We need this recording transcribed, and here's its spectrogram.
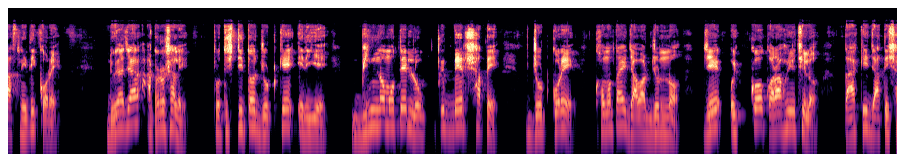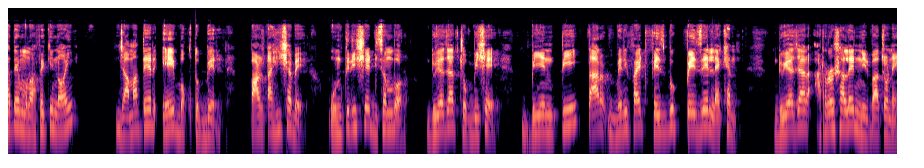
রাজনীতি করে। দুই হাজার আঠারো সালে প্রতিষ্ঠিত জোটকে এড়িয়ে ভিন্ন মতের লোকদের সাথে জোট করে ক্ষমতায় যাওয়ার জন্য যে ঐক্য করা হয়েছিল তা কি জাতির সাথে মুনাফিকি নয়? জামাতের এই বক্তব্যের পাল্টা হিসাবে উনত্রিশে ডিসেম্বর দুই হাজার চব্বিশে বিএনপি তার ভেরিফাইড ফেসবুক পেজে লেখেন, দুই হাজার আঠারো সালের নির্বাচনে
